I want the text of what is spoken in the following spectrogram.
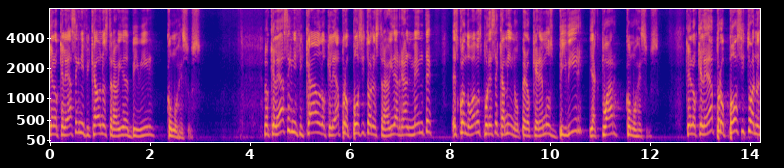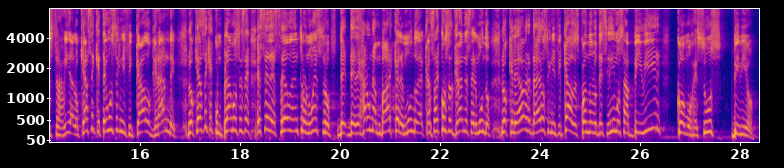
que lo que le da significado a nuestra vida es vivir como Jesús. Lo que le da significado, lo que le da propósito a nuestra vida realmente es cuando vamos por ese camino, pero queremos vivir y actuar como Jesús. Que lo que le da propósito a nuestra vida, lo que hace que tenga un significado grande, lo que hace que cumplamos ese, ese deseo dentro nuestro de, de dejar una marca en el mundo, de alcanzar cosas grandes en el mundo, lo que le da verdadero significado es cuando nos decidimos a vivir como Jesús vivió.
